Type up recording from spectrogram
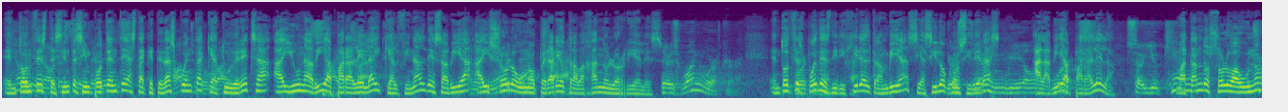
Entonces te sientes impotente hasta que te das cuenta que a tu derecha hay una vía paralela y que al final de esa vía hay solo un operario trabajando en los rieles. Entonces puedes dirigir el tranvía, si así lo consideras, a la vía paralela, matando solo a uno,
